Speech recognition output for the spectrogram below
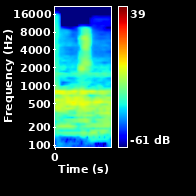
you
